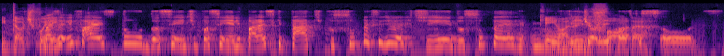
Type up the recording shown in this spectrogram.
Então, tipo, Mas ele... ele... faz tudo, assim, tipo assim, ele parece que tá, tipo, super se divertindo, super Quem olha de fora, com as pessoas.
